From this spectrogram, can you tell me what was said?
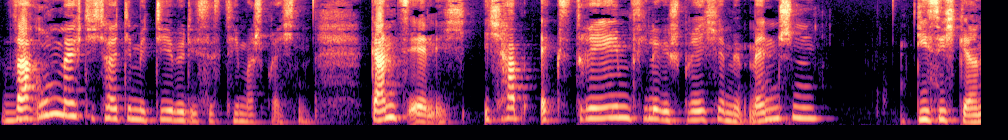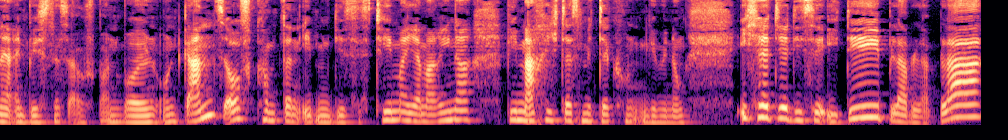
Warum möchte ich heute mit dir über dieses Thema sprechen? Ganz ehrlich, ich habe extrem viele Gespräche mit Menschen, die sich gerne ein Business aufbauen wollen. Und ganz oft kommt dann eben dieses Thema, ja Marina, wie mache ich das mit der Kundengewinnung? Ich hätte ja diese Idee, bla bla bla,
